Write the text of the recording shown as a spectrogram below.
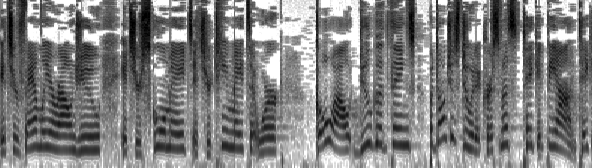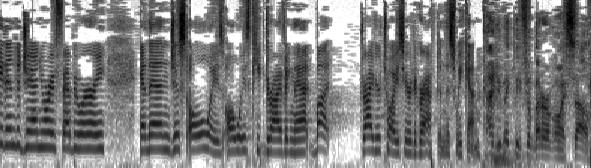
It's your family around you. It's your schoolmates. It's your teammates at work. Go out, do good things, but don't just do it at Christmas. Take it beyond. Take it into January, February, and then just always, always keep driving that. But drive your toys here to Grafton this weekend. God, you make me feel better about myself.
